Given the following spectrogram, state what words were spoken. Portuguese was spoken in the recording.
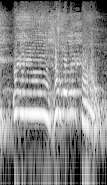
Em julgamento.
